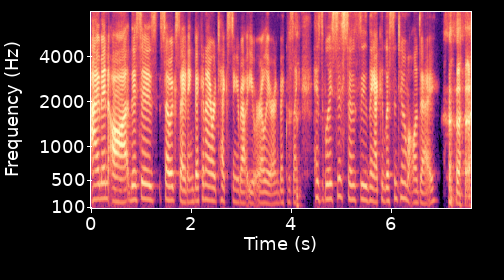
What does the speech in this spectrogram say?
I'm in awe. This is so exciting. Vic and I were texting about you earlier, and Vic was like, his voice is so soothing. I could listen to him all day. well,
